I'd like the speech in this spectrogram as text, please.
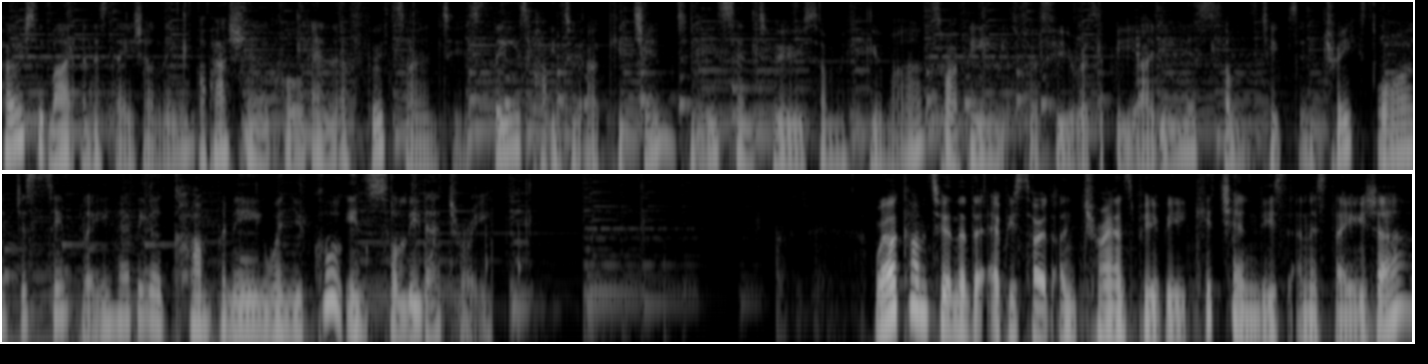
Hosted by Anastasia Lee, a passionate cook and a food scientist. Please pop into our kitchen to listen to some humor, swapping for a few recipe ideas, some tips and tricks, or just simply having a company when you cook in solidarity. Welcome to another episode on Trans POV Kitchen. This is Anastasia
